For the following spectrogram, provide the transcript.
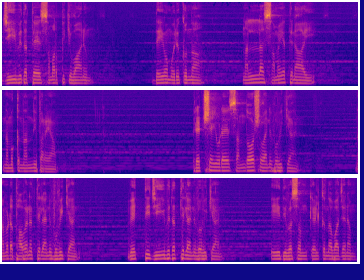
ജീവിതത്തെ സമർപ്പിക്കുവാനും ദൈവം ഒരുക്കുന്ന നല്ല സമയത്തിനായി നമുക്ക് നന്ദി പറയാം. രക്ഷയുടെ സന്തോഷം അനുഭവിക്കാൻ നമ്മുടെ ഭവനത്തിൽ അനുഭവിക്കാൻ വ്യക്തി ജീവിതത്തിൽ അനുഭവിക്കാൻ ഈ ദിവസം കേൾക്കുന്ന വചനം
